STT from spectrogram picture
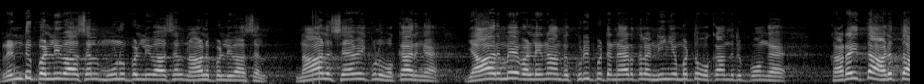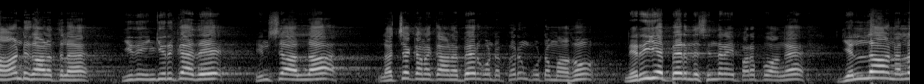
ரெண்டு பள்ளிவாசல் மூணு பள்ளிவாசல் நாலு பள்ளிவாசல். நாலு சேவைக்குழு உட்காருங்க யாருமே வரலைன்னா அந்த குறிப்பிட்ட நேரத்தில் நீங்கள் மட்டும் உட்காந்துட்டு போங்க. கிடைத்த அடுத்த ஆண்டு காலத்தில் இது இங்கே இருக்காது. இன்ஷா அல்லாஹ் லட்சக்கணக்கான பேர் கொண்ட பெரும் கூட்டமாகும். நிறைய பேர் இந்த சிந்தனை பரப்புவாங்க. எல்லா நல்ல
